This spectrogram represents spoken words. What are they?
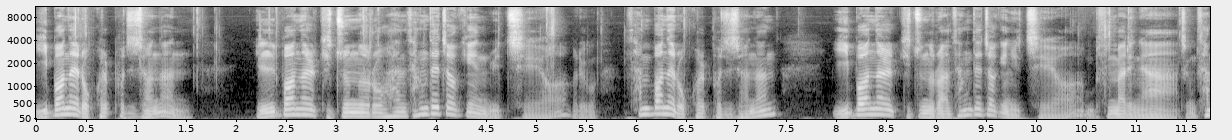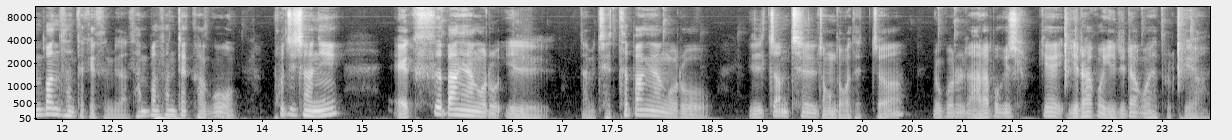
2번의 local position은 1번을 기준으로 한 상대적인 위치예요. 그리고 3번의 local position은 2번을 기준으로 한 상대적인 위치예요. 무슨 말이냐. 지금 3번 선택했습니다. 3번 선택하고 position이 X방향으로 1, 그 다음에 Z방향으로 1.7 정도가 됐죠. 요거를 알아보기 쉽게 1하고 1이라고 해볼게요.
